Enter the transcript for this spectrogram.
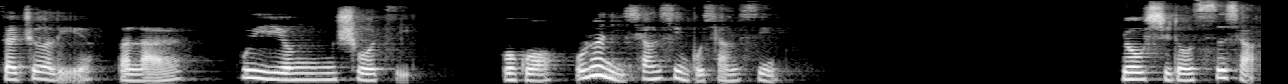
在这里本来不应说及。不过，无论你相信不相信。有许多思想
